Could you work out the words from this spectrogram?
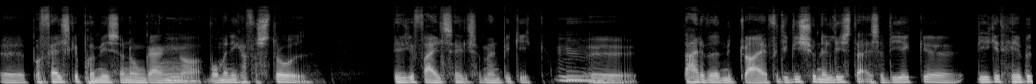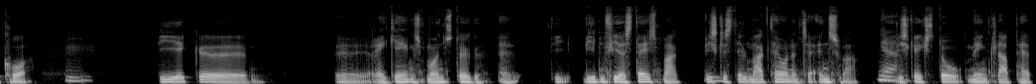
øh, på falske præmisser nogle gange, Mm. og hvor man ikke har forstået, hvilke fejltagelser man begik. Mm. Øh, der har det været mit drive, fordi vi journalister, altså vi er ikke, øh, vi er ikke et hæppekor. Mm. Vi er ikke øh, øh, regeringsmundstykke. Altså, vi, vi er den fjerde statsmagt. Vi skal stille magthaverne til ansvar. Ja. Vi skal ikke stå med en klaphat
